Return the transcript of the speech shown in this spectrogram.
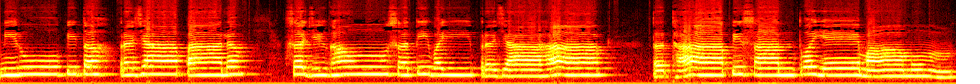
निरूपितः प्रजापाल स जिघंसति वै प्रजाः। तथापि सान्त्वये मामुम्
